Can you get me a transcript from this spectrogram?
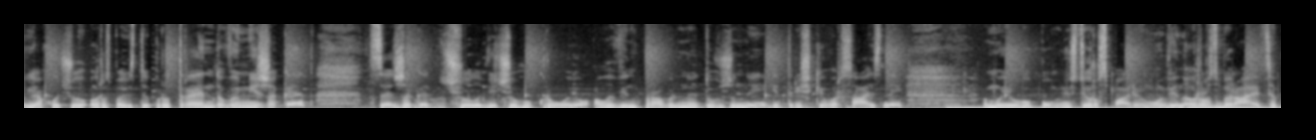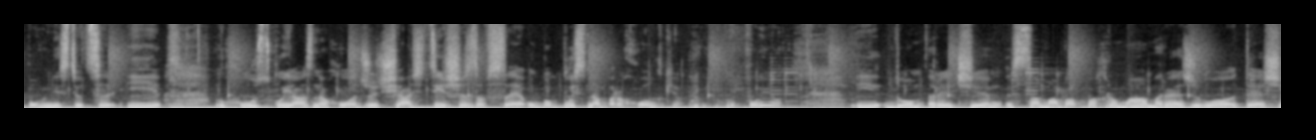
Я хочу розповісти про трендовий мій жакет. Це жакет чоловічого крою, але він правильної довжини і трішки оверсайзний. Ми його повністю розпарюємо, він розбирається повністю. Це і хустку я знаходжу частіше за все у бабусь на барахолки. Купую. І до речі, сама ба- бахрома мережево теж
